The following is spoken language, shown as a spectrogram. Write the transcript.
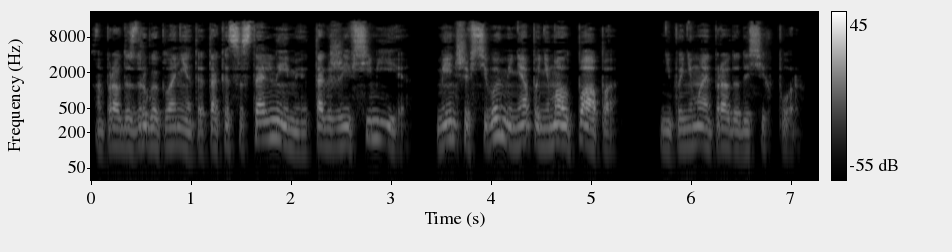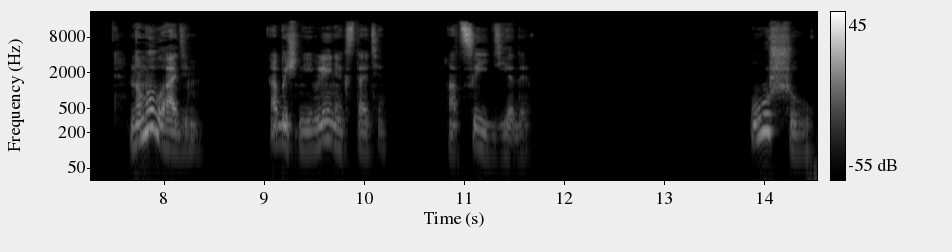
А правда, с другой планеты, так и с остальными, так же и в семье. Меньше всего меня понимал папа. Не понимает, правда, до сих пор. Но мы ладим. Обычное явление, кстати. Отцы и деды. Ушу.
